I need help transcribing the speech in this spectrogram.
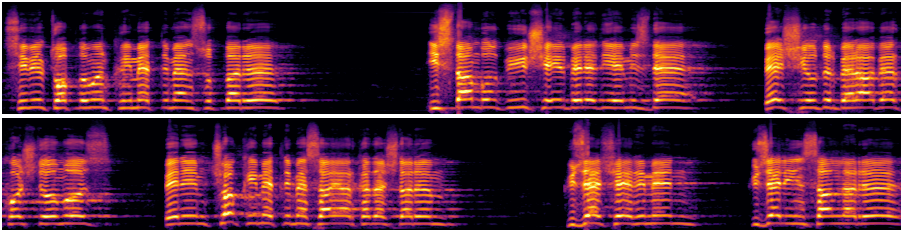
sivil toplumun kıymetli mensupları, İstanbul Büyükşehir Belediye'mizde beş yıldır beraber koştuğumuz benim çok kıymetli mesai arkadaşlarım, güzel şehrimin güzel insanları,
